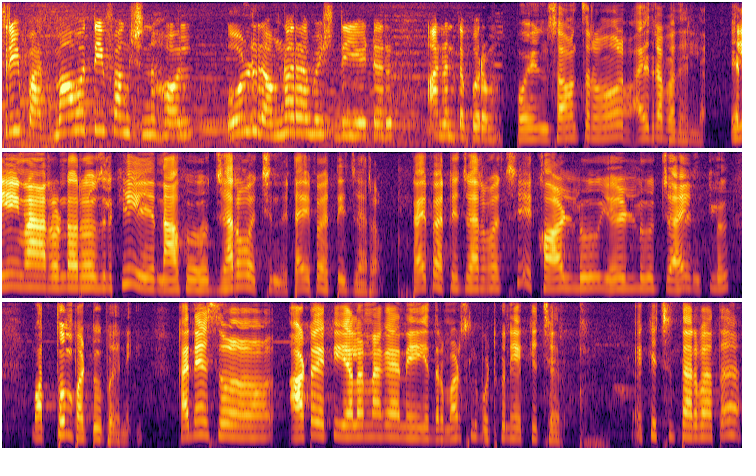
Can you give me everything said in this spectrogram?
Sri Padmavathi function hall old Ramana Ramesh theatre Anantapuram. పోయిన సంవత్సరం హైదరాబాద్ వెళ్ళా. వెళ్ళిన రెండో రోజులకి నాకు జ్వరం వచ్చింది టైఫాయిడ్ జ్వరం. టైఫాయిడ్ జ్వరం వచ్చి కాళ్ళు ఏళ్ళు జాయింట్లు మొత్తం పట్టుకుపోయినాయి. కనీసం ఆటో ఎక్కియాలన్నా కానీ ఇద్దరు మనుషులు పుట్టుకుని ఎక్కించారు ఎక్కించిన తర్వాత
